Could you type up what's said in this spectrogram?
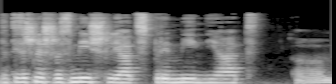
da ti začneš razmišljati, spremenjati, um,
